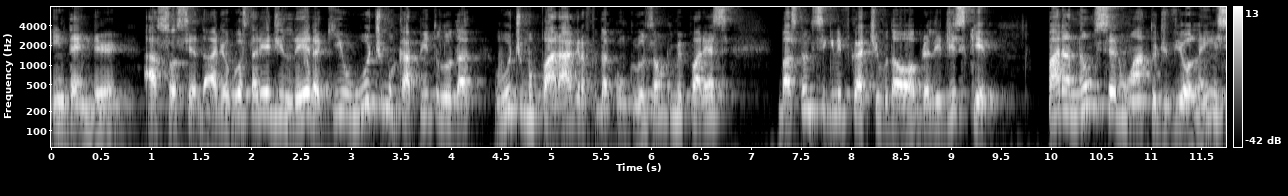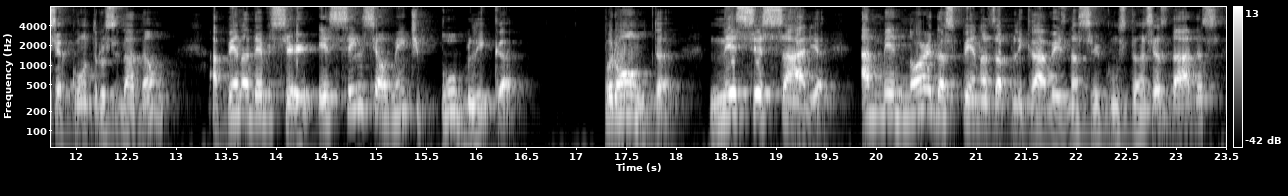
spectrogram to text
entender a sociedade. Eu gostaria de ler aqui o último capítulo, da, o último parágrafo da conclusão, que me parece bastante significativo da obra. Ele diz que, para não ser um ato de violência contra o cidadão, a pena deve ser essencialmente pública, pronta, necessária, a menor das penas aplicáveis nas circunstâncias dadas,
